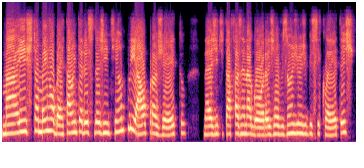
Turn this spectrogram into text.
Mas também, Roberto, há o interesse da gente ampliar o projeto, né? A gente está fazendo agora as revisões de umas bicicletas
